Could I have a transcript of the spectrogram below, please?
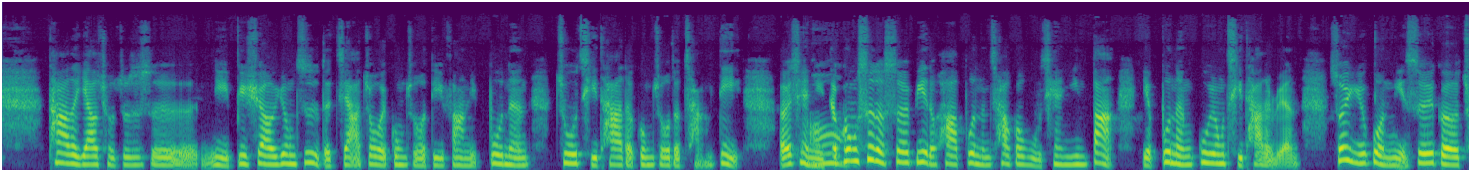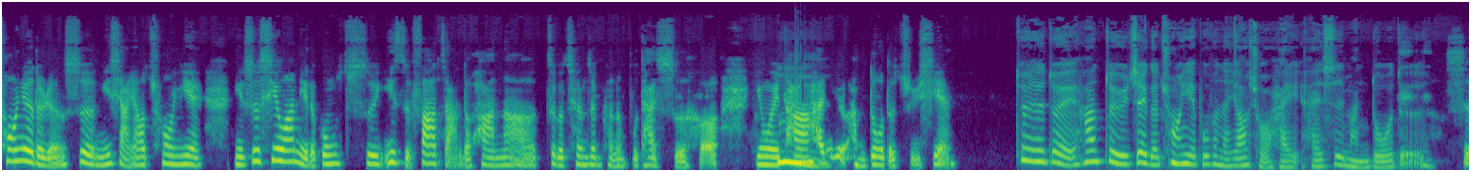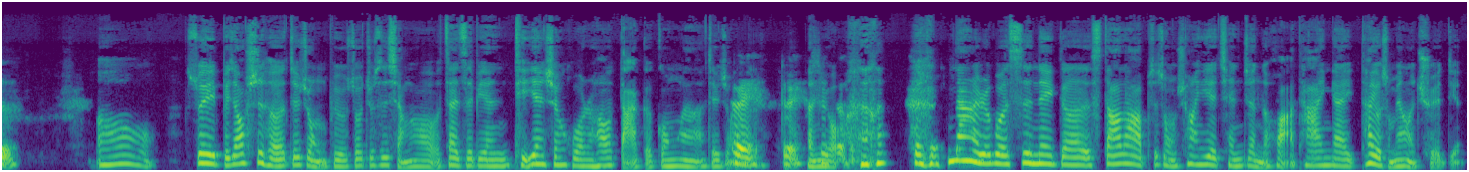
他的要求就是，你必须要用自己的家作为工作的地方，你不能租其他的工作的场地，而且你的公司的设备的话，不能超过五千英镑，也不能雇佣其他的人。所以，如果你是一个创业的人士，你想要创业，你是希望你的公司一直发展的话，那这个签证可能不太适合，因为它还有很多的局限。对对对，他对于这个创业部分的要求还还是蛮多的。是。哦，所以比较适合这种，比如说就是想要在这边体验生活，然后打个工啊，这种对对很有。那如果是那个 startup 这种创业签证的话，它应该它有什么样的缺点？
